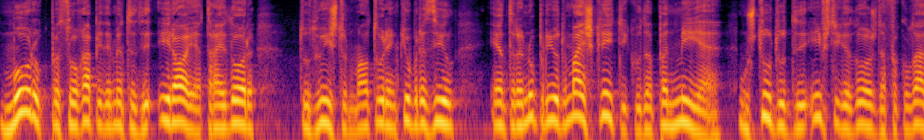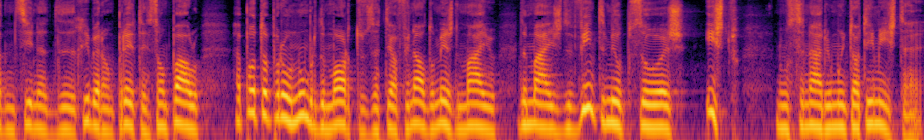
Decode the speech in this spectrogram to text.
Moro, que passou rapidamente de herói a traidor, tudo isto numa altura em que o Brasil entra no período mais crítico da pandemia. Um estudo de investigadores da Faculdade de Medicina de Ribeirão Preto, em São Paulo, aponta para um número de mortos até ao final do mês de maio de mais de 20 mil pessoas, isto num cenário muito otimista.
